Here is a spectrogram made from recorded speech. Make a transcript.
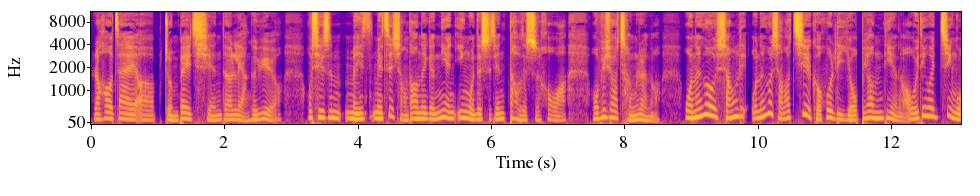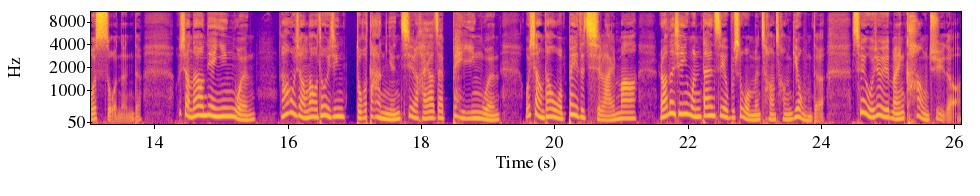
然后在呃准备前的两个月哦，我其实每每次想到那个念英文的时间到的时候啊，我必须要承认哦，我能够想理，我能够想到借口或理由不要念哦，我一定会尽我所能的。我想到要念英文，然后我想到我都已经多大年纪了，还要再背英文，我想到我背得起来吗？然后那些英文单词又不是我们常常用的，所以我就也蛮抗拒的。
